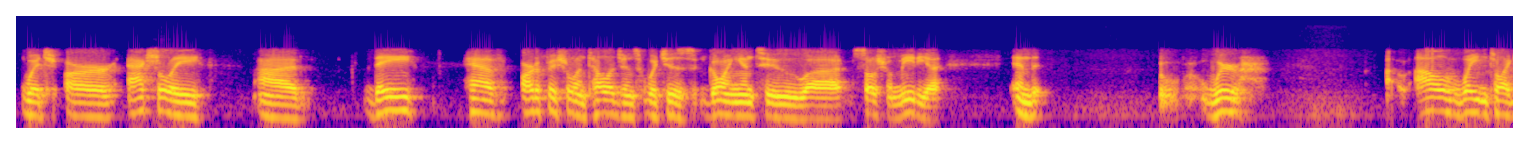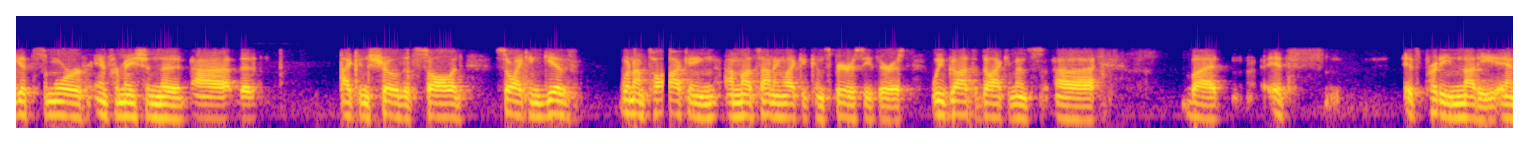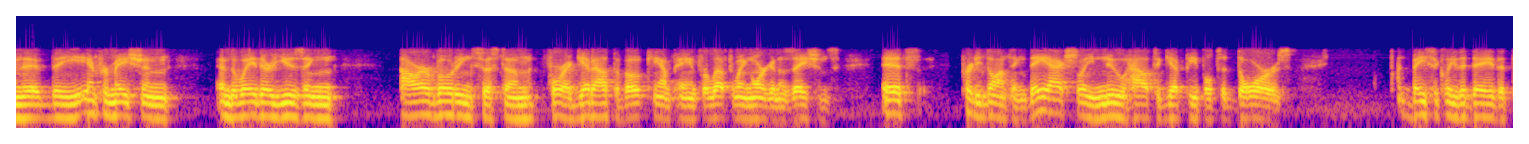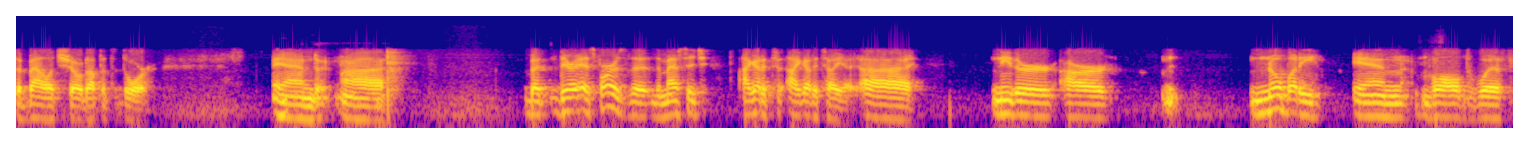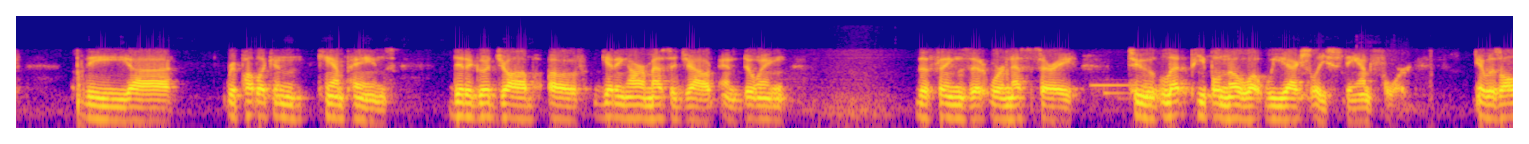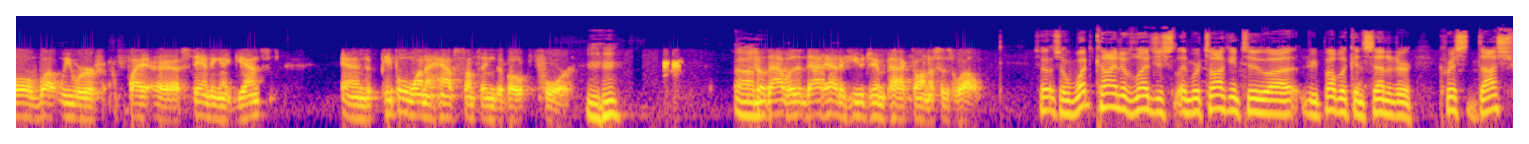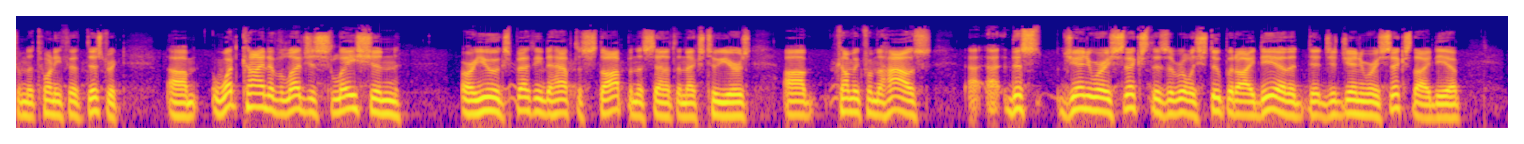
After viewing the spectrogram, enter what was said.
which are actually uh, they have artificial intelligence which is going into uh, social media, and we're I'll wait until I get some more information that uh, that I can show that's solid, so I can give. When I'm talking, I'm not sounding like a conspiracy theorist. We've got the documents, uh, but it's it's pretty nutty, and the the information and the way they're using our voting system for a get out the vote campaign for left wing organizations. It's pretty daunting. They actually knew how to get people to doors basically the day that the ballot showed up at the door. And uh, but there, as far as the the message, I got to I got to tell you, uh, neither are n- nobody involved with the uh, Republican campaigns did a good job of getting our message out and doing the things that were necessary to let people know what we actually stand for. It was all what we were fi- uh, standing against, and people want to have something to vote for. Mm-hmm. Um, so that was that had a huge impact on us as well. So, so what kind of legislation? We're talking to uh, Republican Senator Chris Dush from the 25th District. Um, what kind of legislation are you expecting to have to stop in the Senate the next two years, uh, coming from the House? Uh, uh, this January 6th is a really stupid idea, the, the January 6th idea,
